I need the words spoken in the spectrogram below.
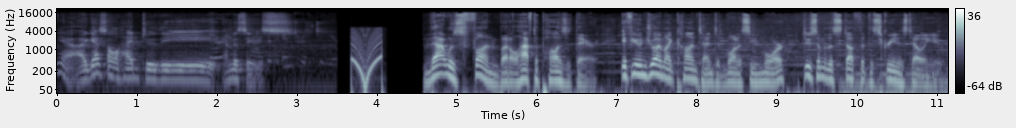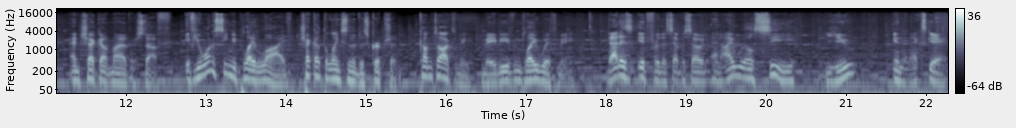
Yeah. I guess I'll head to the embassies. That was fun, but I'll have to pause it there. If you enjoy my content and want to see more, do some of the stuff that the screen is telling you, and check out my other stuff. If you want to see me play live, check out the links in the description. Come talk to me, maybe even play with me. That is it for this episode, and I will see you in the next game.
